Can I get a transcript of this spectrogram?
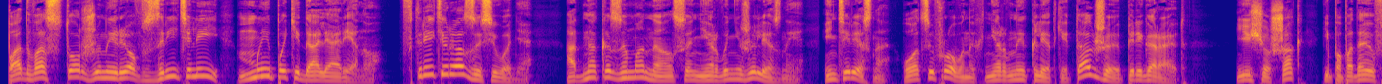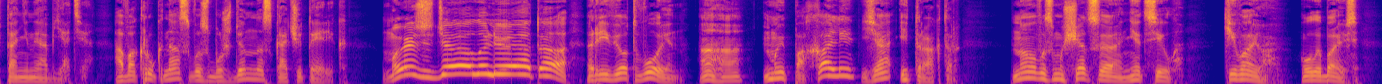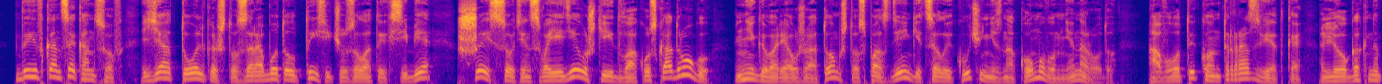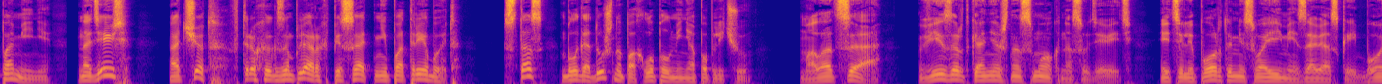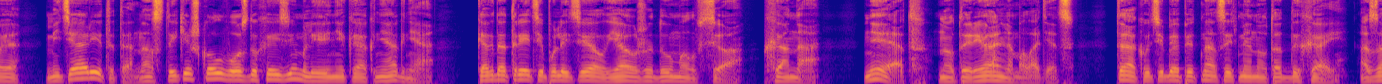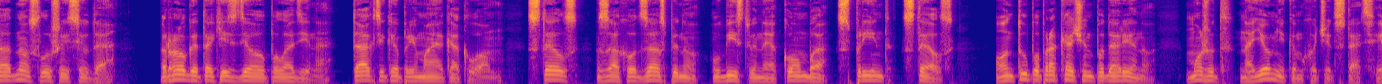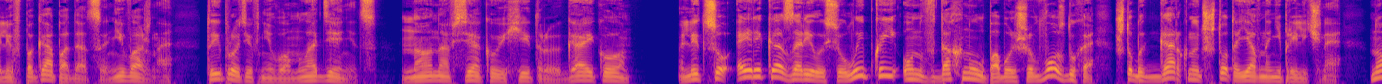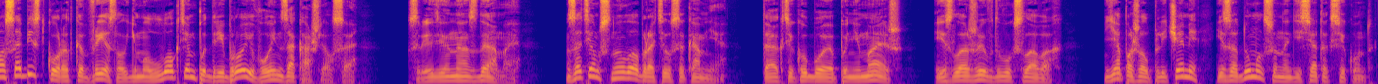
Под восторженный рев зрителей мы покидали арену. В третий раз за сегодня. Однако заманался, нервы не железные. Интересно, у оцифрованных нервные клетки также перегорают? Еще шаг и попадаю в Танины объятия. А вокруг нас возбужденно скачет Эрик. «Мы сделали это!» — ревет воин. «Ага, мы пахали, я и трактор. Но возмущаться нет сил. Киваю, улыбаюсь. Да и в конце концов, я только что заработал тысячу золотых себе, шесть сотен своей девушке и два куска другу, не говоря уже о том, что спас деньги целой куче незнакомого мне народу. А вот и контрразведка, легок на помине. Надеюсь, отчет в трех экземплярах писать не потребует. Стас благодушно похлопал меня по плечу. «Молодца! Визард, конечно, смог нас удивить. И телепортами своими, завязкой боя. Метеориты-то на стыке школ воздуха и земли никак не огня. Когда третий полетел, я уже думал, все, хана. Нет, ну ты реально молодец. Так, у тебя 15 минут отдыхай, а заодно слушай сюда. Рога так и сделал паладина. Тактика прямая как лом. Стелс, заход за спину, убийственная комбо, спринт, стелс. Он тупо прокачан под арену. Может, наемником хочет стать или в ПК податься, неважно. Ты против него младенец. Но на всякую хитрую гайку... Лицо Эрика озарилось улыбкой, он вдохнул побольше воздуха, чтобы гаркнуть что-то явно неприличное. Но особист коротко врезал ему локтем под ребро, и воин закашлялся. «Среди нас дамы». Затем снова обратился ко мне. «Тактику боя понимаешь?» Изложи в двух словах. Я пожал плечами и задумался на десяток секунд.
